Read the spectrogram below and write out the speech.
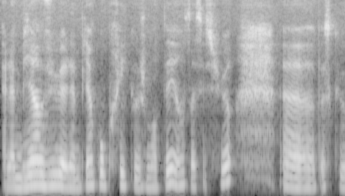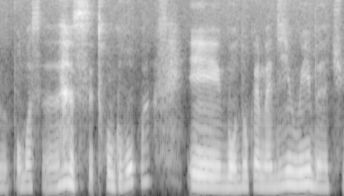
elle a bien vu, elle a bien compris que je mentais, hein, ça c'est sûr, euh, parce que pour moi c'est trop gros quoi. Et bon donc elle m'a dit oui bah tu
